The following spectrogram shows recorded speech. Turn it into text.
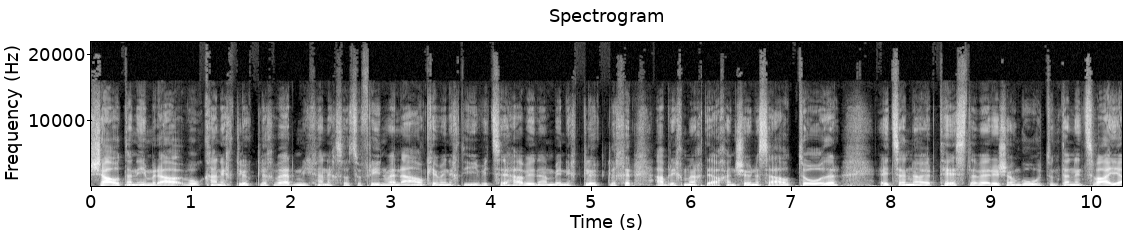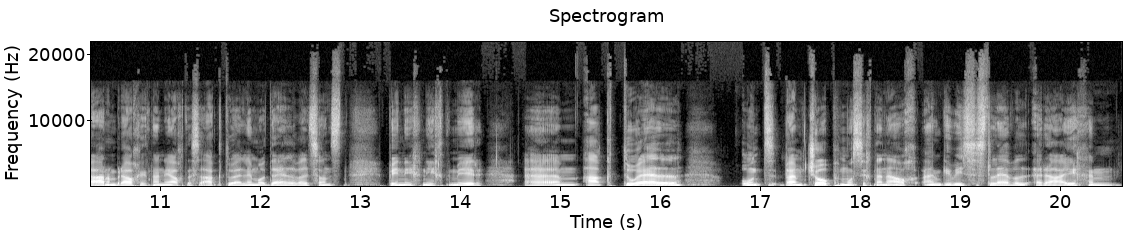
schaut dann immer auch, wo kann ich glücklich werden, wie kann ich so zufrieden werden. Ah, okay, wenn ich die IWC habe, dann bin ich glücklicher, aber ich möchte auch ein schönes Auto, oder? Jetzt ein neuer Tesla wäre schon gut und dann in zwei Jahren brauche ich dann ja auch das aktuelle Modell, weil sonst bin ich nicht mehr ähm, aktuell und beim Job muss ich dann auch ein gewisses Level erreichen.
